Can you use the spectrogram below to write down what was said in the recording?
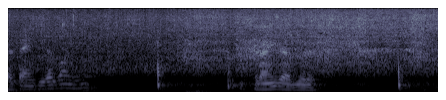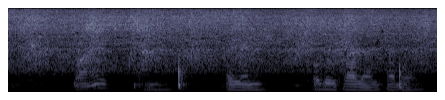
گیا ٹینکی کا پانی چڑھائیں گے آپ ذرا پانی دوسرا جال کا جائے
